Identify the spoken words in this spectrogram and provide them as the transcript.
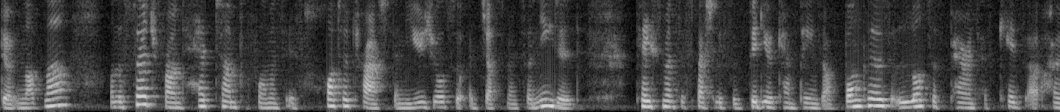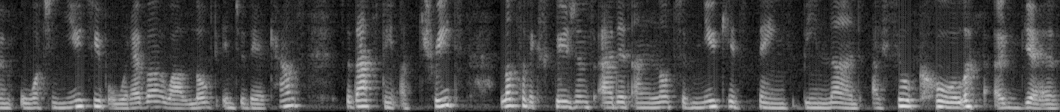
Don't love that. On the search front, head term performance is hotter trash than usual, so adjustments are needed. Placements, especially for video campaigns, are bonkers. Lots of parents have kids at home watching YouTube or whatever while logged into their accounts, so that's been a treat. Lots of exclusions added and lots of new kids' things being learned. I feel cool again.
